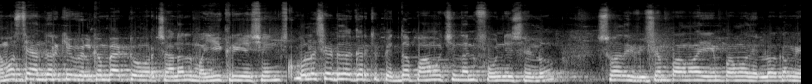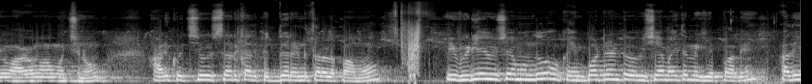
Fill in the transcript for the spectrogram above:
నమస్తే అందరికీ welcome back to our channel మయ్యి క్రియేషన్ కోళ్ళ షెడ్ దగ్గరికి పెద్ద పాము వచ్చిందని ఫోన్ చేసిండు. సో అది విషం పామా ఏం పామో తెలియక మేము ఆగమాగం వచ్చినాం. ఆడికి వచ్చి చూసేసరికి అది పెద్ద రెండు తలల పాము. ఈ వీడియో విషయం ముందు ఒక ఇంపార్టెంట్ విషయం అయితే మీకు చెప్పాలి. అది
